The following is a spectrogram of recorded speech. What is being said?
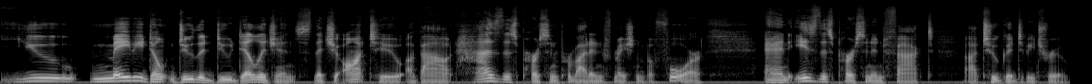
you maybe don't do the due diligence that you ought to about has this person provided information before, and is this person in fact uh, too good to be true?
